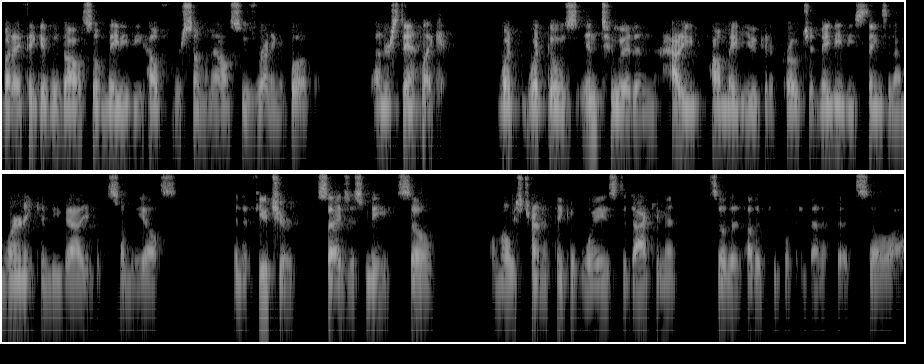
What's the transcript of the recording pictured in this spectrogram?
but I think it would also maybe be helpful for someone else who's running a book understand like what what goes into it and how you how maybe you can approach it. Maybe these things that I'm learning can be valuable to somebody else in the future besides just me. So I'm always trying to think of ways to document so that other people can benefit. So uh,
